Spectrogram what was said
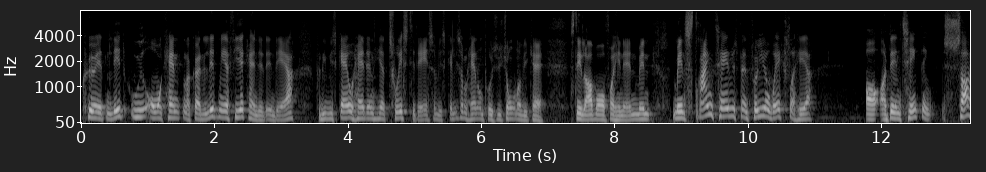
kører jeg den lidt ud over kanten og gør det lidt mere firkantet, end det er. Fordi vi skal jo have den her twist i dag, så vi skal ligesom have nogle positioner, vi kan stille op over for hinanden. Men, men strengt talt, hvis man følger Wexler her, og, og den tænkning, så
